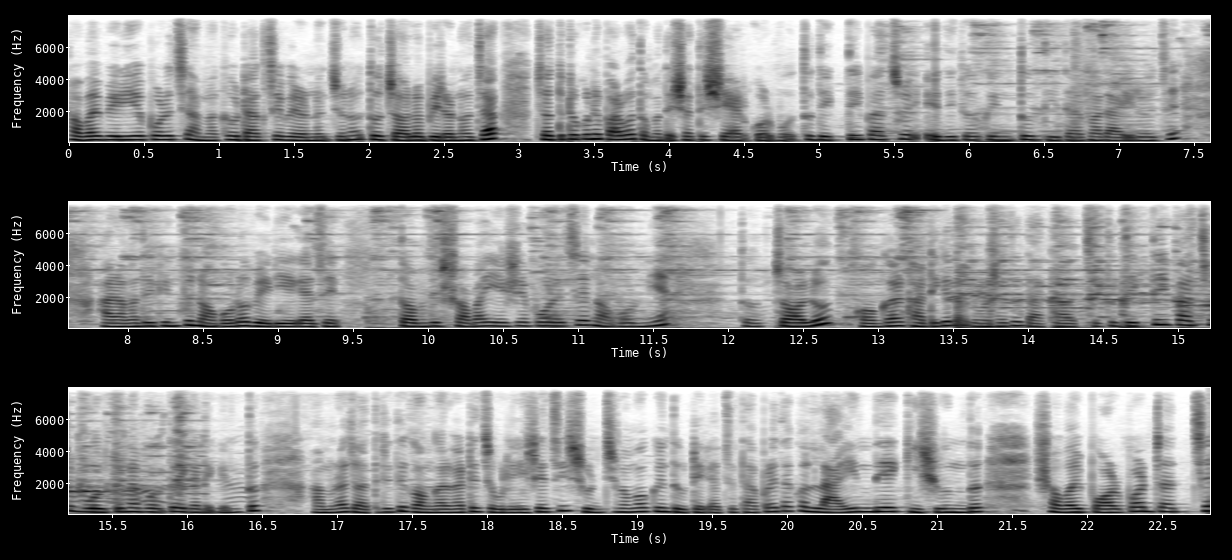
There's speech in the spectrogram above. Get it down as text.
সবাই বেরিয়ে পড়েছে, আমাকেও ডাকছে বেরোনোর জন্য। তো চলো বেরোনো যাক। যতটুকুনি পারব তোমাদের সাথে শেয়ার করব। তো দেখতেই পাচ্ছ এদিকেও কিন্তু দিদার মা দাঁড়িয়ে রয়েছে। আর আমাদের কিন্তু নগরও বেরিয়ে গেছে। তো আমাদের সবাই এসে পড়েছে নগর নিয়ে। তো চলো গঙ্গার ঘাটে গিয়ে তোমার সাথে দেখা হচ্ছে। তো দেখতেই পাচ্ছ, বলতে না বলতে এখানে কিন্তু আমরা যথারীতি গঙ্গার ঘাটে চলে এসেছি। সূর্যমামাও কিন্তু উঠে গেছে। তারপরে দেখো লাইন দিয়ে কি সুন্দর সবাই পরপর যাচ্ছে।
